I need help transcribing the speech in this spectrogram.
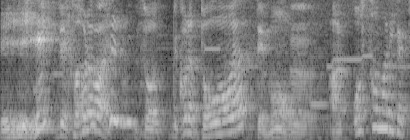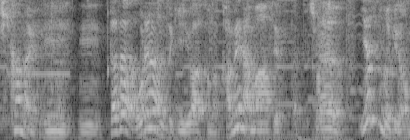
えー、でこれは3000そう。でこれはどうやっても、うん。あ収まりが効かないですと、うんうん。ただ俺らの時はそのカメラ回せてたでしょ、うん。やつの時は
